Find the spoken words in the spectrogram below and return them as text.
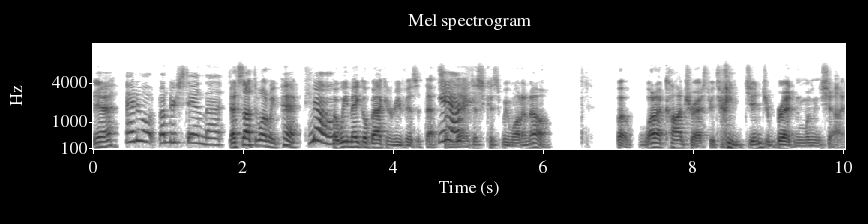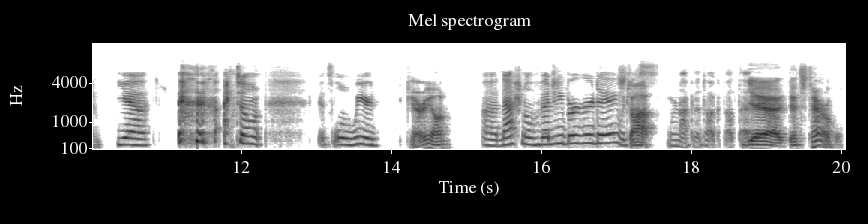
Yeah, I don't understand that. that's not the one we picked, No. but we may go back and revisit that Yeah. someday, just because we want to know. But what a contrast between gingerbread and moonshine. yeah. I don't. It's a little weird. Carry on. Uh, National Veggie Burger Day, which Stop. is we're not going to talk about that. Yeah, that's terrible.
